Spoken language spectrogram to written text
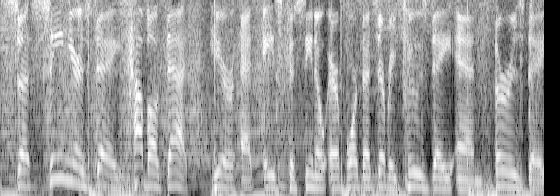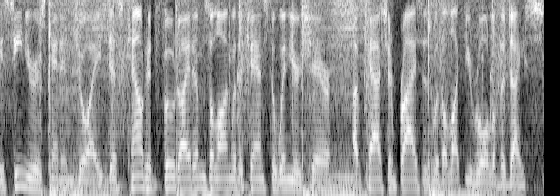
It's uh, Seniors Day. How about that here at Ace Casino Airport? That's every Tuesday and Thursday. Seniors can enjoy discounted food items along with a chance to win your share of cash and prizes with a lucky roll of the dice.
